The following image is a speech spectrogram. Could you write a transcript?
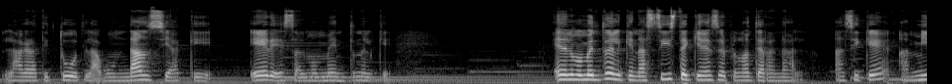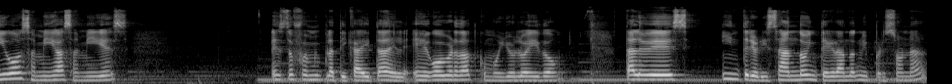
la gratitud, la abundancia que eres al momento en el que en el momento en el que naciste aquí en el plano terrenal. Así que, amigos, amigas, amigues, esto fue mi platicadita del ego, ¿verdad? Como yo lo he ido tal vez interiorizando, integrando en mi persona.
